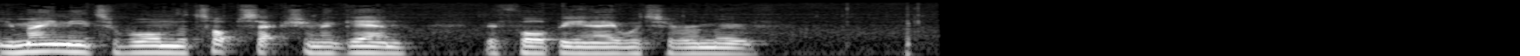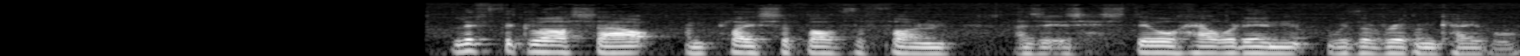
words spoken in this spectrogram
You may need to warm the top section again before being able to remove. Lift the glass out and place above the phone as it is still held in with a ribbon cable.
